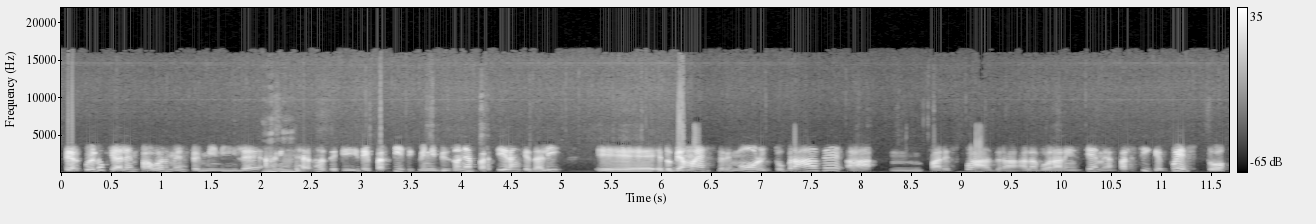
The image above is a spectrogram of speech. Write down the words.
per quello che è l'empowerment femminile uh-huh. all'interno dei, dei partiti, quindi bisogna partire anche da lì e, e dobbiamo essere molto brave a mh, fare squadra, a lavorare insieme, a far sì che questo,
